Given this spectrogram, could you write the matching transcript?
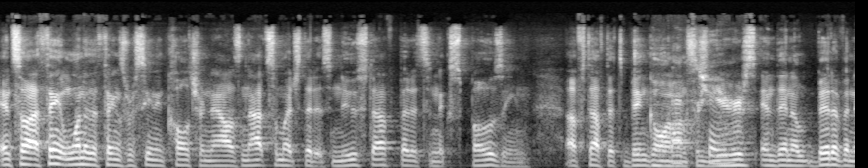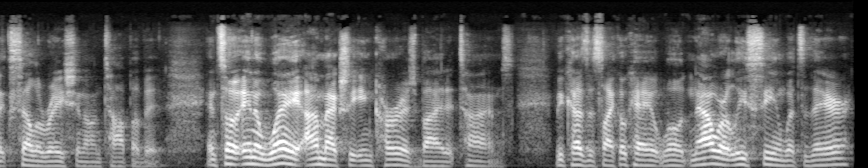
And so I think one of the things we're seeing in culture now is not so much that it's new stuff, but it's an exposing of stuff that's been going on for true. years and then a bit of an acceleration on top of it. And so in a way, I'm actually encouraged by it at times because it's like, okay, well, now we're at least seeing what's there.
